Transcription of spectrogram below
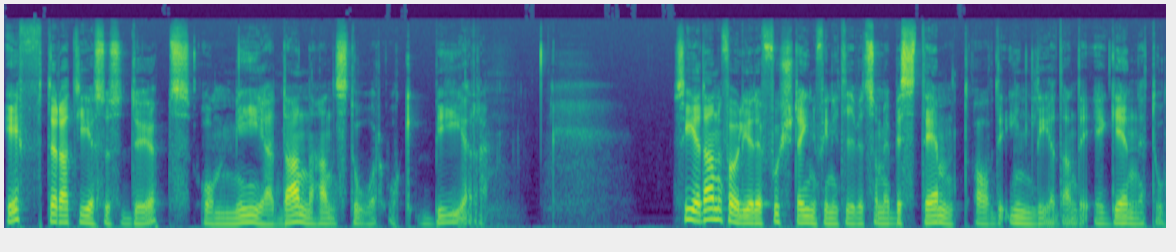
Efter att Jesus döpts och medan han står och ber. Sedan följer det första infinitivet som är bestämt av det inledande egeneto.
